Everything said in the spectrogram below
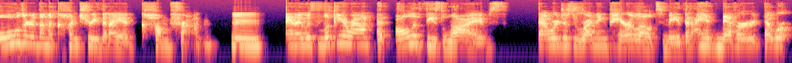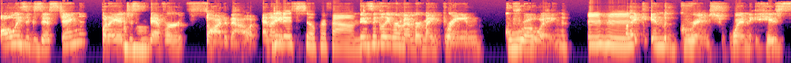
older than the country that I had come from. Mm, And I was looking around at all of these lives that were just running parallel to me that I had never that were always existing, but I had just Mhm. never thought about. And it I is so profound. physically remember my brain growing Mhm. like in the Grinch when his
